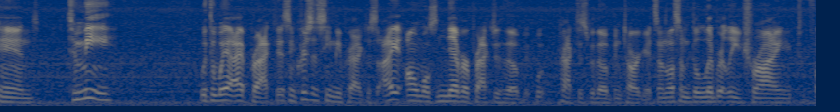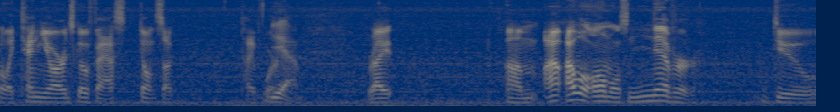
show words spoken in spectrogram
And to me, with the way I practice, and Chris has seen me practice, I almost never practice with open, practice with open targets unless I'm deliberately trying to, for like 10 yards, go fast, don't suck type work. Yeah. Right? Um, I, I will almost never do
